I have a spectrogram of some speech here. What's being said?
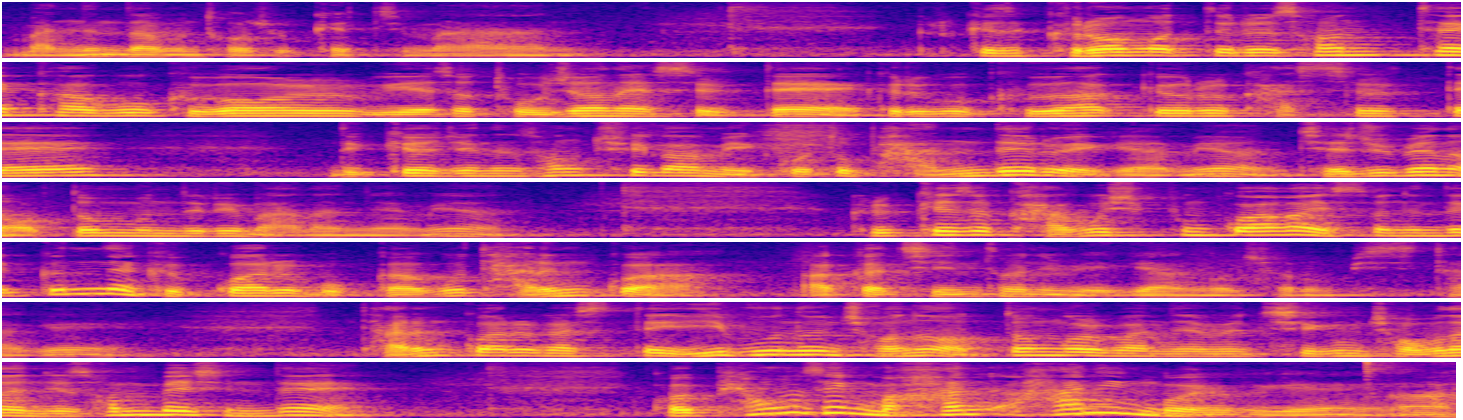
맞는다면 더 좋겠지만 그렇게 해서 그런 것들을 선택하고 그걸 위해서 도전했을 때 그리고 그 학교를 갔을 때 느껴지는 성취감이 있고 또 반대로 얘기하면 제 주변에 어떤 분들이 많았냐면 그렇게 해서 가고 싶은 과가 있었는데 끝내 그 과를 못 가고 다른 과 아까 진터님 얘기한 것처럼 비슷하게 다른 과를 갔을 때 이분은 저는 어떤 걸 봤냐면 지금 저보다 이제 선배신데 거의 평생 막 한, 한인 거예요 그게. 아.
